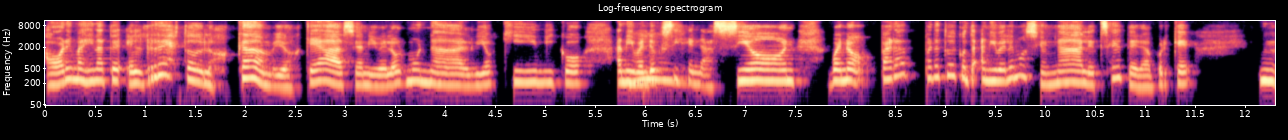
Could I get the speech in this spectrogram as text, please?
Ahora imagínate el resto de los cambios que hace a nivel hormonal, bioquímico, a nivel de mm. oxigenación, bueno, para, para todo contar, a nivel emocional, etcétera, porque mm,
